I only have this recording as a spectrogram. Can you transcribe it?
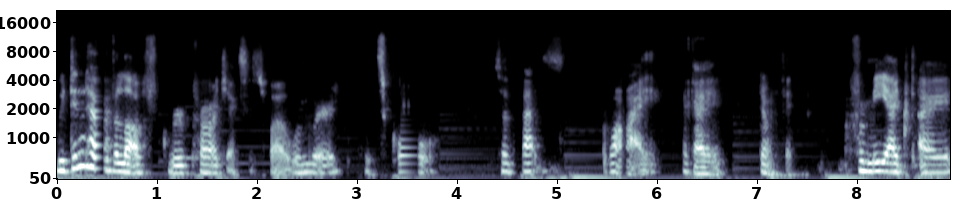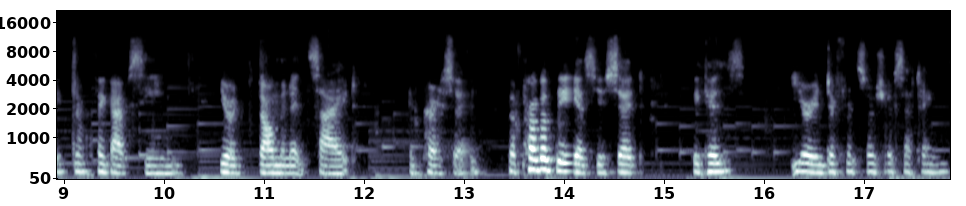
we didn't have a lot of group projects as well when we were at school. So that's why. Like I don't think for me I I don't think I've seen your dominant side in person. But probably as you said, because you're in different social settings.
